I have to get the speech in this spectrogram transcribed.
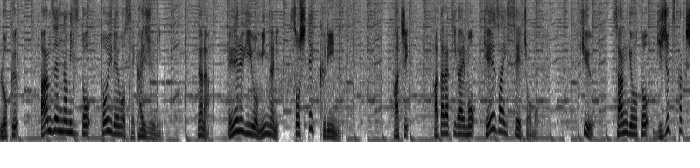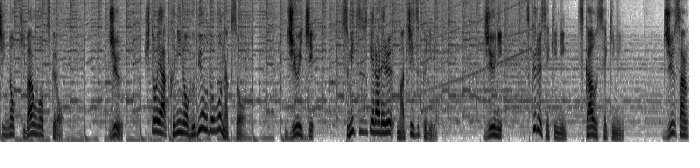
う。6安全な水とトイレを世界中に。7エネルギーをみんなに。そしてクリーンに。8働きがいも経済成長も。9産業と技術革新の基盤を作ろう。10人や国の不平等をなくそう。11住み続けられるまちづくりを。12作る責任使う責任。13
